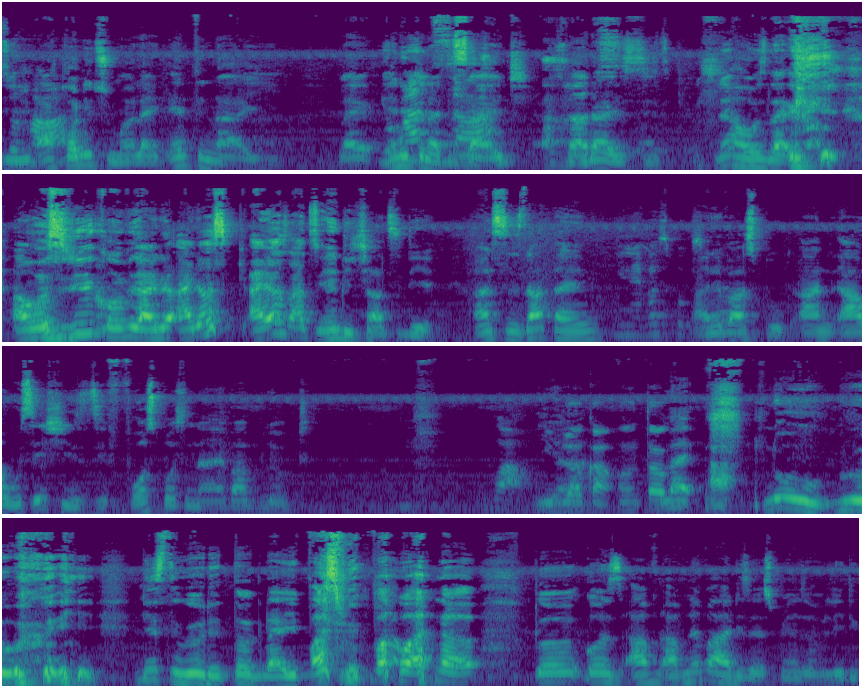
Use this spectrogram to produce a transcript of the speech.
To the- her? according to my like anything I like Your anything I decide, was that that is it. Then I was like, I was really confused. I, I just I just had to end the chat today. And since that time, You never spoke to I her? never spoke. And I would say she's the first person I ever blocked. Wow. You Yeah. block her on top. Like ah no, bro, this thing where they talk that you pass me power now. Because I've I've never had this experience of a lady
